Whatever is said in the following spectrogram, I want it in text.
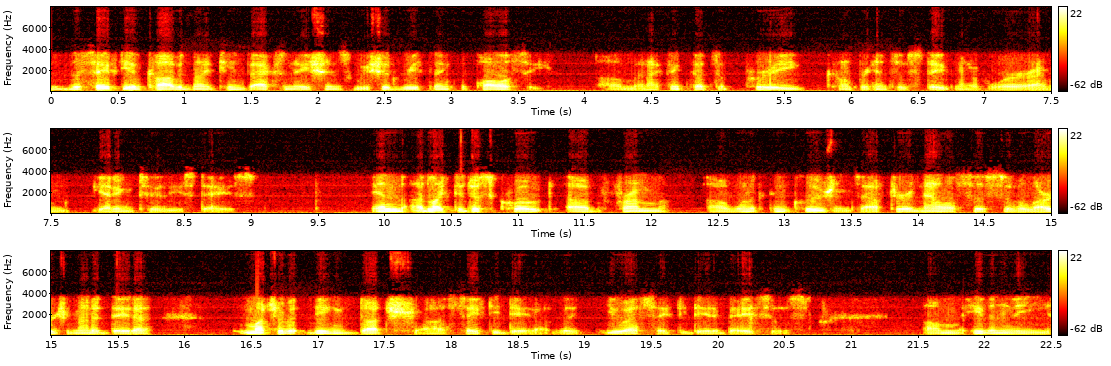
The safety of COVID-19 vaccinations, we should rethink the policy. Um, and I think that's a pretty comprehensive statement of where I'm getting to these days. And I'd like to just quote uh, from uh, one of the conclusions after analysis of a large amount of data, much of it being Dutch uh, safety data, the U.S. safety databases. Um, even the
